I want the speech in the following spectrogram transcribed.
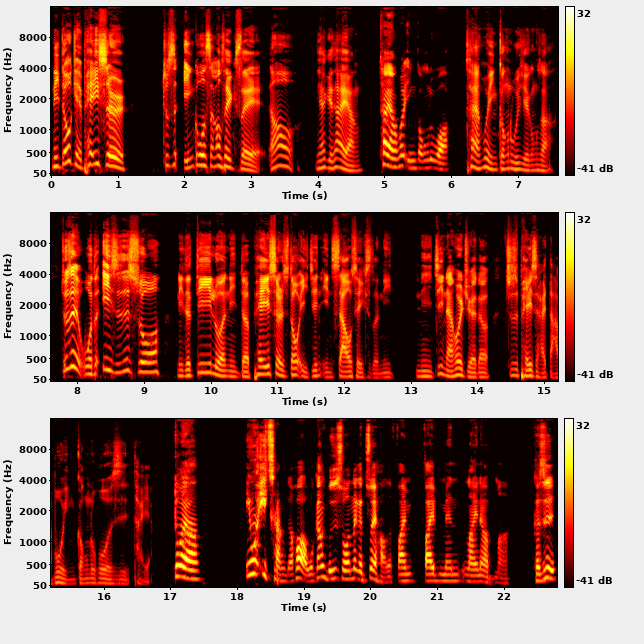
你都给 Pacer，就是赢过 Celtics 哎、然后你还给太阳，太阳会赢公路啊？太阳会赢公路一些公司啊。就是我的意思是说，你的第一轮你的 Pacers 都已经赢 Celtics 了，你你竟然会觉得就是 Pacers 还打不赢公路或者是太阳？对啊，因为一场的话，我刚不是说那个最好的 five five man lineup 吗？可是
